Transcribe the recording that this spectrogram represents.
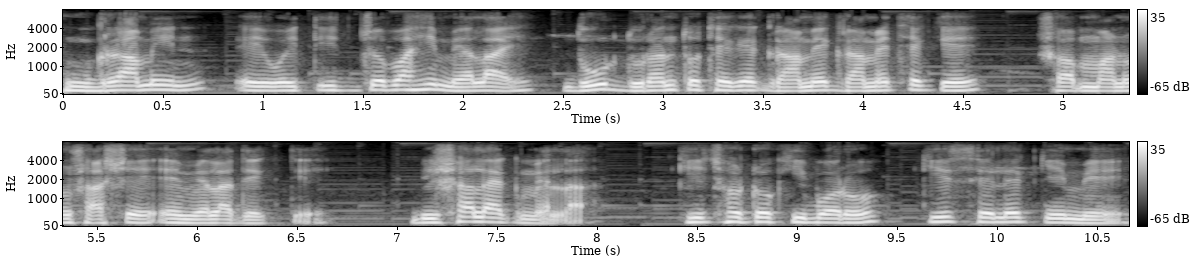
গ্রামীণ এই ঐতিহ্যবাহী মেলায় দূর দূরান্ত থেকে গ্রামে গ্রামে থেকে সব মানুষ আসে এ মেলা দেখতে। বিশাল এক মেলা। কি ছোট, কি বড়, কি ছেলে, কি মেয়ে।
